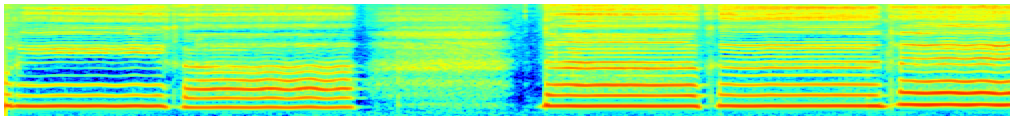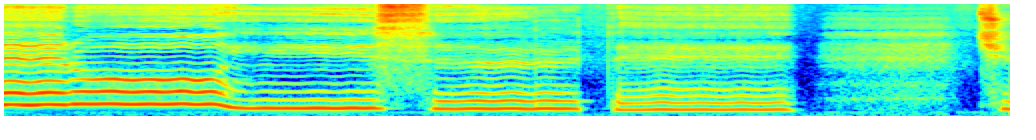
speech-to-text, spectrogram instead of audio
우리가 나그네로 있을 때 주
